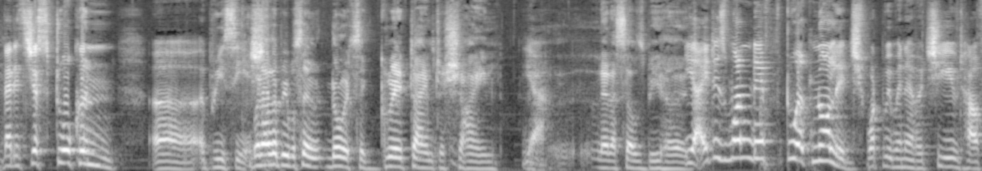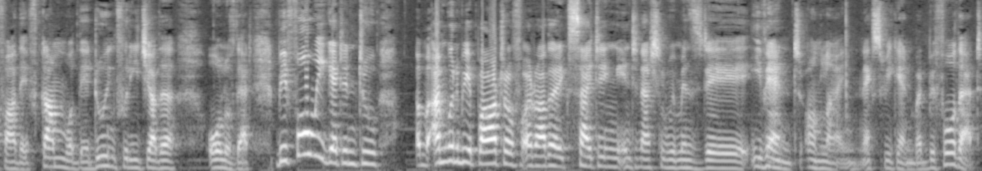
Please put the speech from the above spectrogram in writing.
that it's just token uh, appreciation. But other people say, no, it's a great time to shine. Yeah. Let ourselves be heard. Yeah, it is one day to acknowledge what women have achieved, how far they've come, what they're doing for each other, all of that. Before we get into, um, I'm going to be a part of a rather exciting International Women's Day event online next weekend. But before that,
